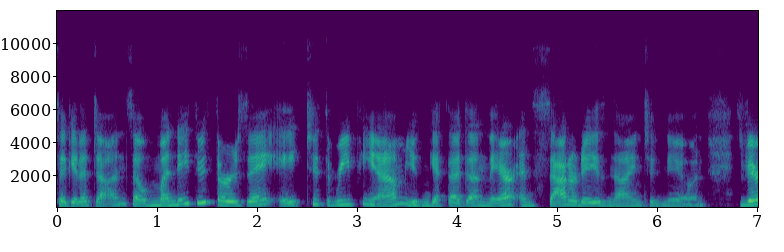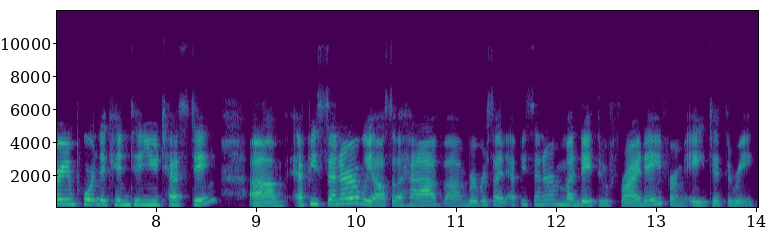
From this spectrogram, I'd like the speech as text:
to get it done. So Monday through Thursday, 8 to 3 p.m., you can get that done there, and Saturdays, 9 to noon. It's very important to continue testing. Um, Epicenter, we also have um, Riverside Epicenter Monday through Friday from 8 to 3.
